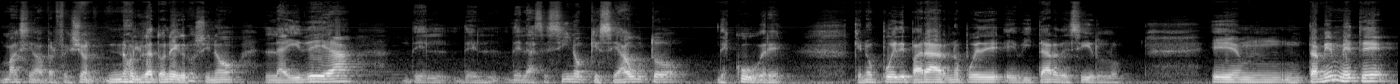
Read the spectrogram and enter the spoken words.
máxima perfección. No el gato negro, sino la idea del, del- asesino que se autodescubre, que no puede parar, no puede evitar decirlo. Eh, también mete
